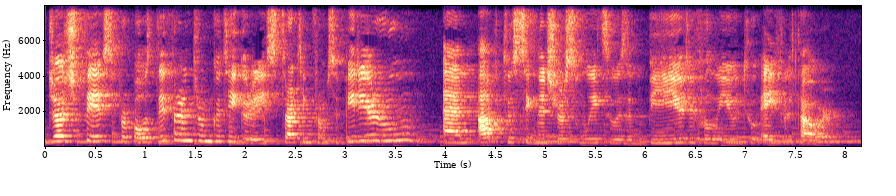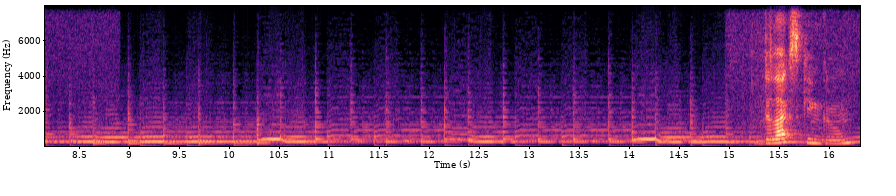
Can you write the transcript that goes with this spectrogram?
George Fifth proposed different room categories, starting from superior room and up to signature suites with a beautiful view to Eiffel Tower. Deluxe King Room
